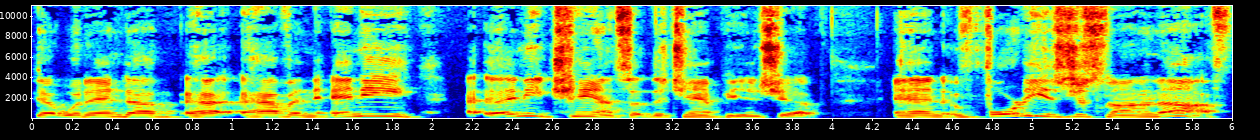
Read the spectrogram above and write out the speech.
that would end up ha- having any any chance at the championship, and 40 is just not enough.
